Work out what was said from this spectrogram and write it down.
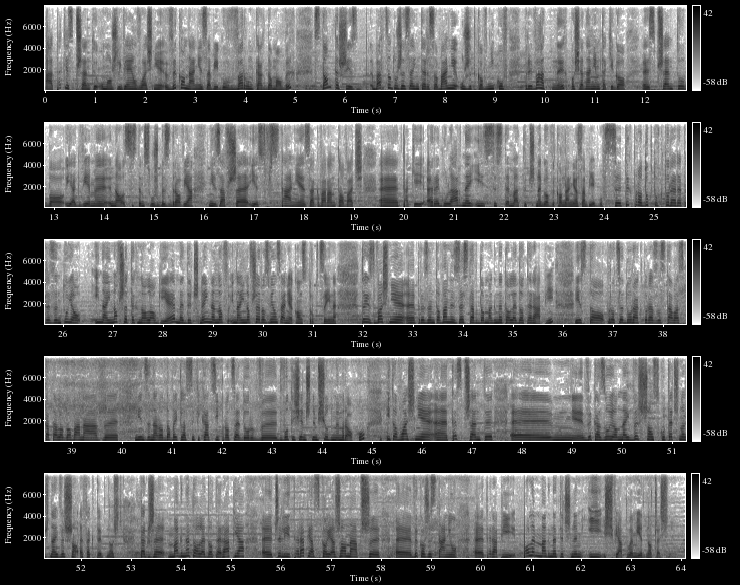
a takie sprzęty umożliwiają właśnie wykonanie zabiegów w warunkach domowych. Stąd też jest bardzo duże zainteresowanie użytkowników prywatnych posiadaniem takiego e, sprzętu, bo jak wiemy, no, system służby zdrowia nie zawsze jest w stanie zagwarantować e, takiej regularnej i systematycznego wykonania zabiegów. Z tych produktów, które reprezentują i najnowsze technologie medyczne, i najnowsze rozwiązania konstrukcyjne. To jest właśnie e, prezentowany zestaw do magnetoledoterapii. Jest to procedura, która została skatalogowana w międzynarodowej klasyfikacji procedur w 2007 roku i to właśnie e, te sprzęty e, wykazują najwyższą skuteczność, najwyższą efektywność. Także magnetoledoterapia, czyli terapia skojarzona przy e, wykorzystaniu e, terapii polem magnetycznym i światłem jednocześnie.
